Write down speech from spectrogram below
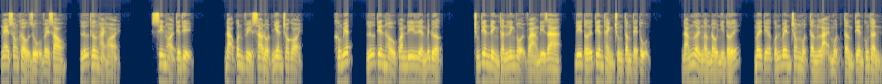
Nghe xong khẩu dụ về sau, Lữ Thương Hải hỏi. Xin hỏi tiên thị. Đạo quân vì sao đột nhiên cho gọi? Không biết, Lữ Tiên Hầu quan đi liền biết được. Chúng tiên đỉnh thần linh vội vàng đi ra, đi tới tiên thành trung tâm tề tụ. Đám người ngẩng đầu nhìn tới, mây tía cuốn bên trong một tầng lại một tầng tiên cung thần,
